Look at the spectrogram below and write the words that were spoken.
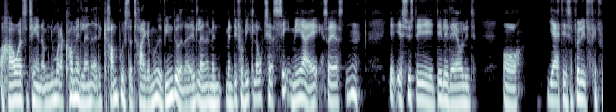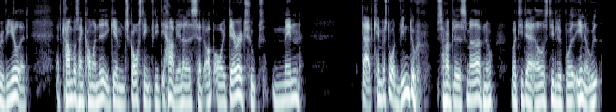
og Howard, så tænker jeg, nu må der komme et eller andet, er det Krampus, der trækker dem ud af vinduet eller et eller andet, men, men det får vi ikke lov til at se mere af, så jeg, mm, jeg, jeg synes, det, det er lidt ærgerligt. Og ja, det er selvfølgelig et fedt reveal, at, at Krampus han kommer ned igennem skorstenen, fordi det har vi allerede sat op over i Dereks hus, men der er et kæmpe stort vindue, som er blevet smadret nu, hvor de der elves, de løb både ind og ud.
